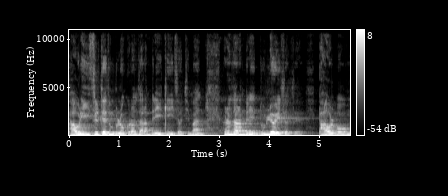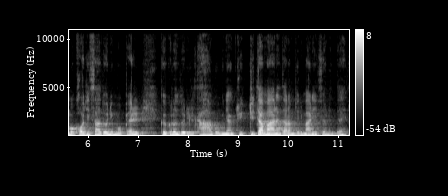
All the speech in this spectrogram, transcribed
바울이 있을 때도 물론 그런 사람들이 있긴 있었지만 그런 사람들이 눌려 있었어요. 바울 보고 뭐 거짓 사도니 뭐벨 그 그런 소리를 다 하고 그냥 뒤, 뒷담화하는 사람들이 많이 있었는데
